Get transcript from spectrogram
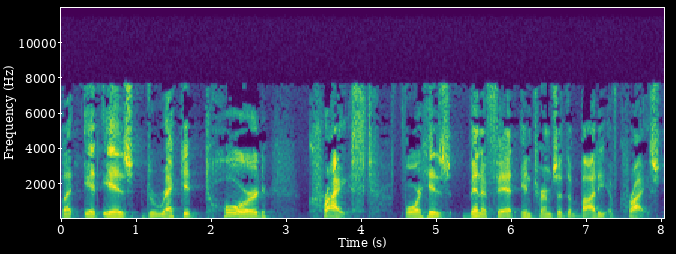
but it is directed toward Christ for his benefit in terms of the body of Christ.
